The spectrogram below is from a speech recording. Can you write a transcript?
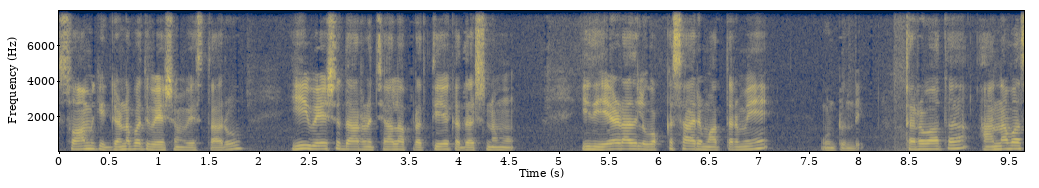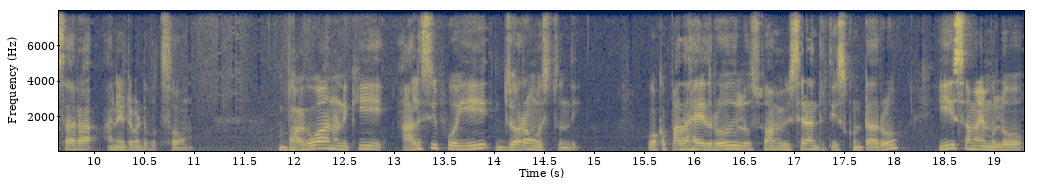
స్వామికి గణపతి వేషం వేస్తారు. ఈ వేషధారణ చాలా ప్రత్యేక దర్శనము. ఇది ఏడాదిలో ఒక్కసారి మాత్రమే ఉంటుంది. తర్వాత అనవసర అనేటువంటి ఉత్సవం. భగవానునికి అలసిపోయి జ్వరం వస్తుంది. ఒక పదహైదు రోజులు స్వామి విశ్రాంతి తీసుకుంటారు. ఈ సమయంలో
